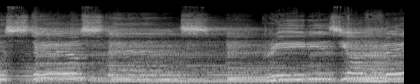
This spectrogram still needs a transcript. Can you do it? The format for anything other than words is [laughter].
promise still stands. Great is your faithfulness,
